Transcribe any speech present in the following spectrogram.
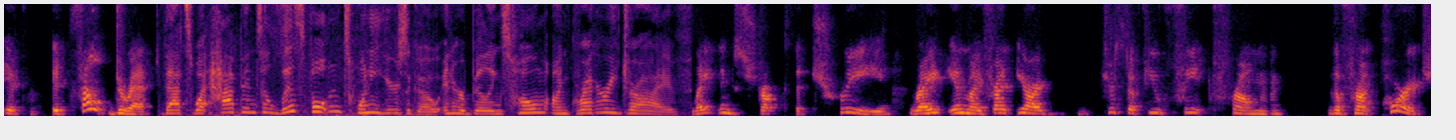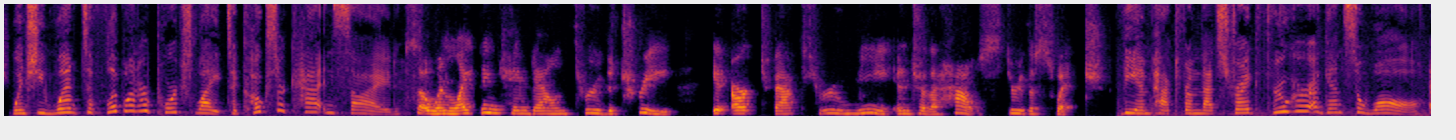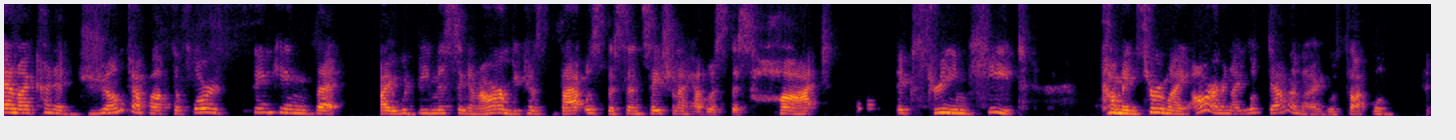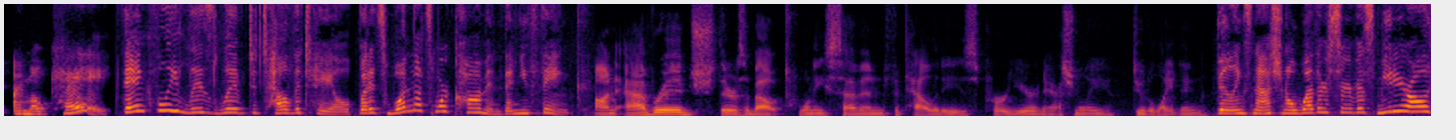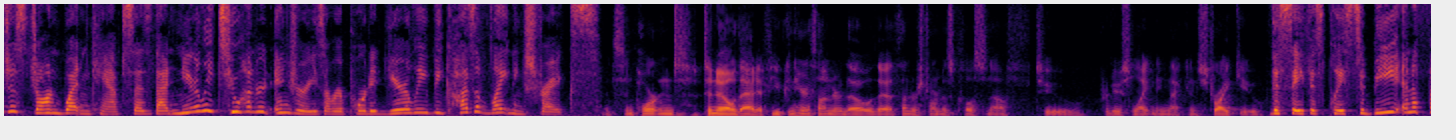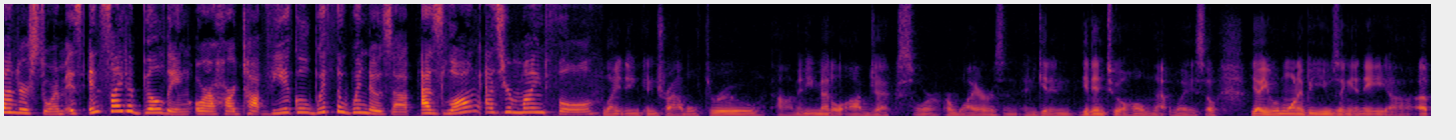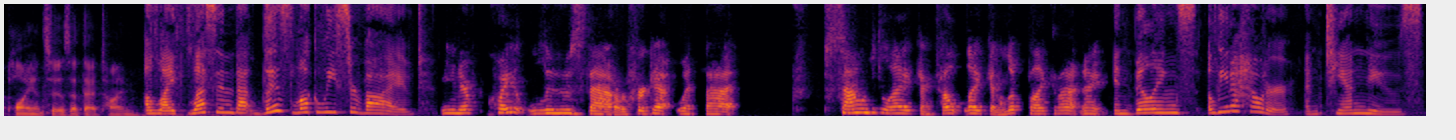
it it felt direct. That's what happened to Liz Fulton 20 years ago in her Billings home on Gregory Drive. Lightning struck the tree right in my front yard, just a few feet from the front porch. When she went to flip on her porch light to coax her cat inside, So when lightning came down through the tree, it arced back through me into the house through the switch. the impact from that strike threw her against a wall. And I kind of jumped up off the floor thinking that I would be missing an arm because that was the sensation I had was this hot, extreme heat coming through my arm. And I looked down and I was thought, well, I'm okay. Thankfully, Liz lived to tell the tale, but it's one that's more common than you think. On average, there's about 27 fatalities per year nationally due to lightning. Billings National Weather Service meteorologist John Wettenkamp says that nearly 200 injuries are reported yearly because of lightning strikes. It's important to know that if you can hear thunder, though, the thunderstorm is close enough to produce lightning that can strike you. The safest place to be in a thunderstorm is inside a building or a hardtop vehicle with the windows up, as long as you're mindful. Lightning can travel through um, any metal objects or, or wires and, and get in get into a home that way. So yeah, you wouldn't want to be using any uh, appliances at that time. A life lesson that Liz luckily survived. You never quite lose that or forget what that sounded like and felt like and looked like that night. In Billings, Alina Howder, MTN News.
